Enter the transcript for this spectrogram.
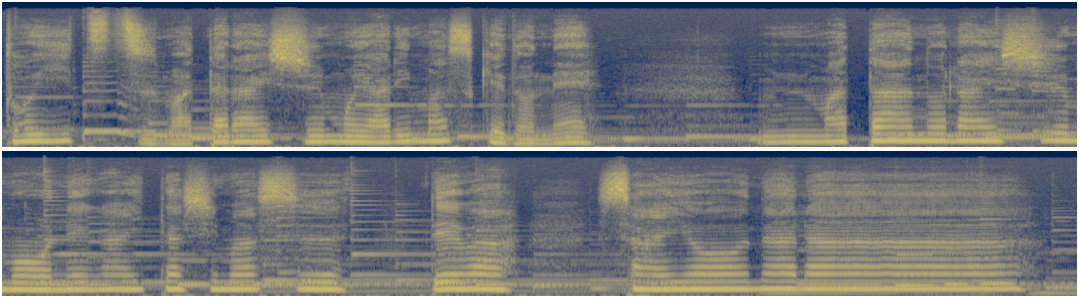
と言いつつまた来週もやりますけどねまたあの来週もお願いいたしますではさようなら。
